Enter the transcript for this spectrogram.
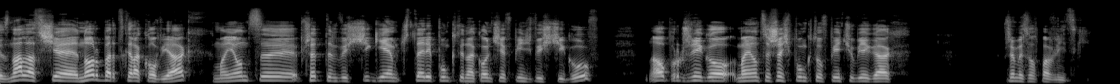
y, znalazł się Norbert Krakowiak, mający przed tym wyścigiem 4 punkty na koncie w 5 wyścigów. No oprócz niego mający 6 punktów w 5 biegach Przemysław Pawlicki.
